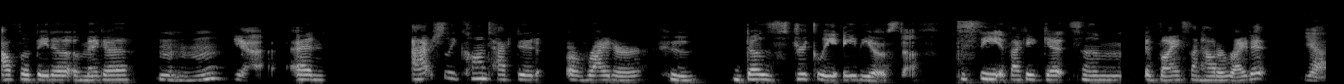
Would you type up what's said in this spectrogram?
alpha, beta, omega Mm-hmm. Yeah. And actually contacted a writer who does strictly ABO stuff to see if I could get some advice on how to write it. Yeah.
